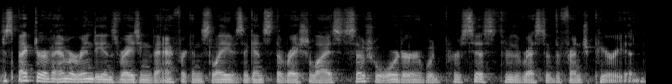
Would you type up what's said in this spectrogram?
The specter of Amerindians raising the African slaves against the racialized social order would persist through the rest of the French period.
